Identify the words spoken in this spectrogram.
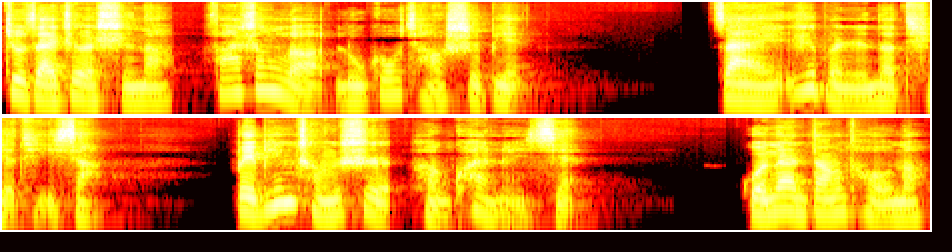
就在这时呢，发生了卢沟桥事变，在日本人的铁蹄下，北平城市很快沦陷。国难当头呢，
